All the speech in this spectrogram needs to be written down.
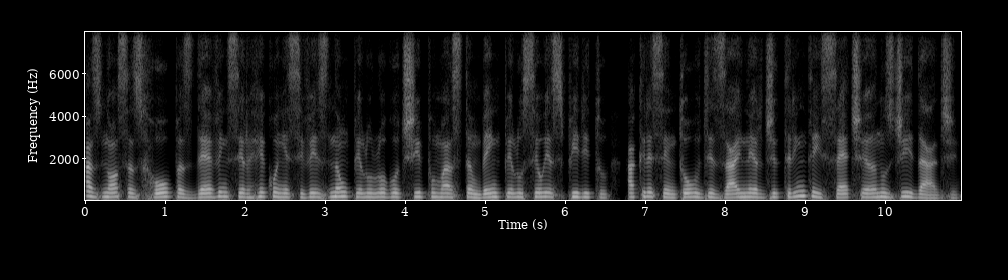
As nossas roupas devem ser reconhecíveis não pelo logotipo mas também pelo seu espírito, acrescentou o designer de 37 anos de idade.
